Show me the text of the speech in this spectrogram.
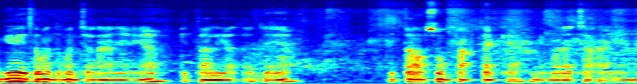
Begini teman-teman caranya ya, kita lihat aja ya. Kita langsung praktek ya gimana caranya.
